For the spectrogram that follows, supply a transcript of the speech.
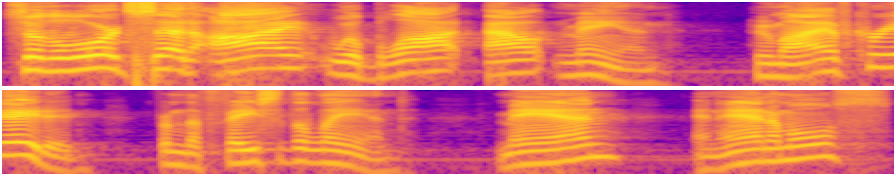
So the Lord said, I will blot out man, whom I have created, from the face of the land, man and animals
